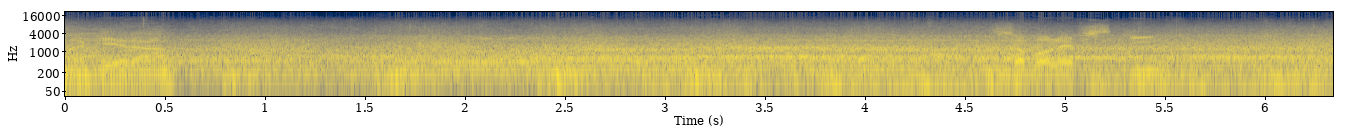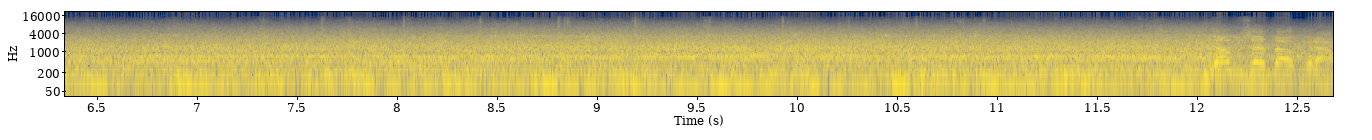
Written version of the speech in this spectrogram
Magiera. Sobolewski. Dobrze dograł.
